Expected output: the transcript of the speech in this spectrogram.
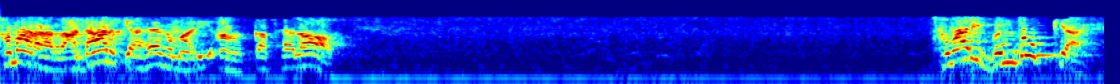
हमारा राडार क्या है? हमारी आँख का फैलाव। हमारी बंदूक क्या है?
